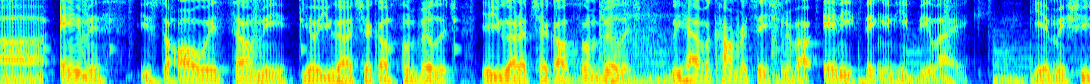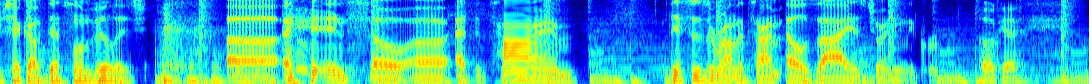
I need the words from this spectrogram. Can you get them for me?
Uh, Amos used to always tell me, "Yo, you gotta check out some village. Yeah, you gotta check out some village." We have a conversation about anything, and he'd be like, "Yeah, make sure you check out that Slum Village." uh, and so uh, at the time, this is around the time Elzhi is joining the group, Okay.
